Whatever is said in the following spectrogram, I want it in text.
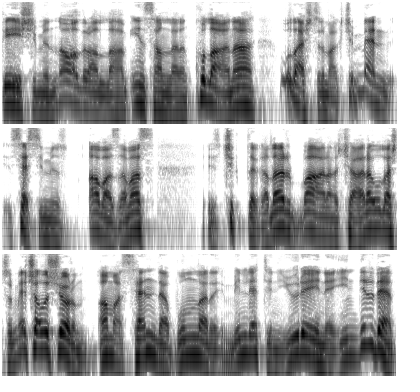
Değişimin ne olur Allah'ım insanların kulağına ulaştırmak için ben sesimi avaz avaz e, çıktı kadar bağıra çağıra ulaştırmaya çalışıyorum. Ama sen de bunları milletin yüreğine indir de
